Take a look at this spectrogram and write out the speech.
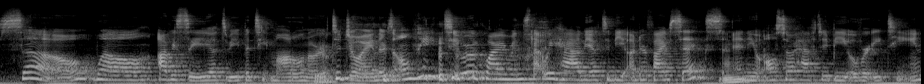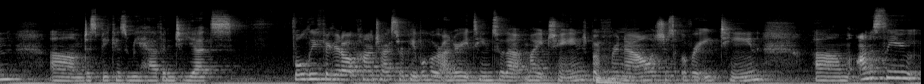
So, well, obviously you have to be a petite model in order Yeah. to join. There's only two requirements that we have. You have to be under 5'6", Mm-hmm. and you also have to be over 18, um, just because we haven't yet fully figured out contracts for people who are under 18, so that might change. But Mm-hmm. for now, it's just over 18. Um, honestly,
